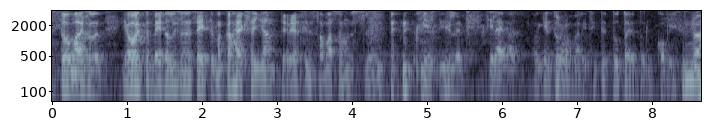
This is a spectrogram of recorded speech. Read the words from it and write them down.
tuo vai sanoi, että joo, että meitä oli sellainen seitsemän, kahdeksan jantteria siinä samassa huoneessa, silleen, nyt miettii silleen, että siellä ei oikein turvavälit sitten toteutunut kovin hyvin. No,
